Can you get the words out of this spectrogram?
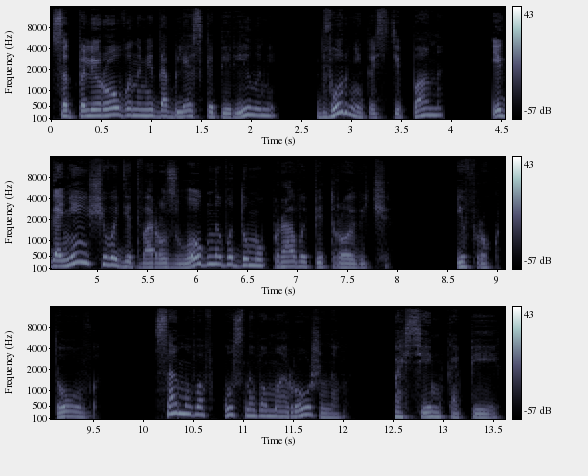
с отполированными до блеска перилами, дворника Степана и гоняющего детвору злобного домуправа Петровича, и фруктового, самого вкусного мороженого по семь копеек,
